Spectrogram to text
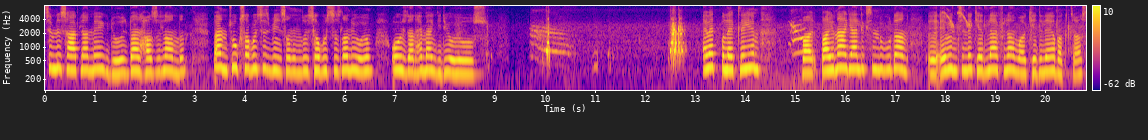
Şimdi sahiplenmeye gidiyoruz. Ben hazırlandım. Ben çok sabırsız bir insanımdır. Sabırsızlanıyorum. O yüzden hemen gidiyoruz. Blacklay'im Bay, bayına geldik şimdi buradan e, evin içinde kediler falan var. Kedilere bakacağız.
